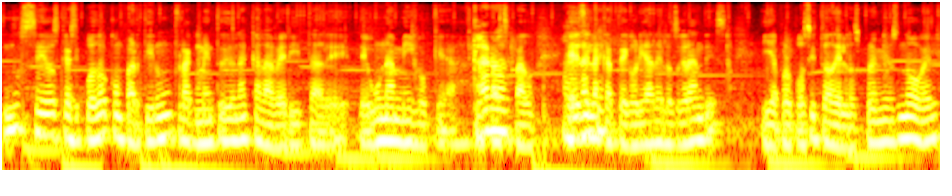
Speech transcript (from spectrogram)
No sé, Oscar, si puedo compartir un fragmento de una calaverita de, de un amigo que ha, ha Claro, participado. Es de adelante. la categoría de los grandes y a propósito de los premios Nobel,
